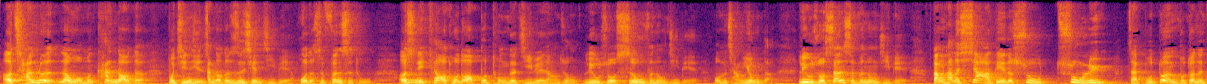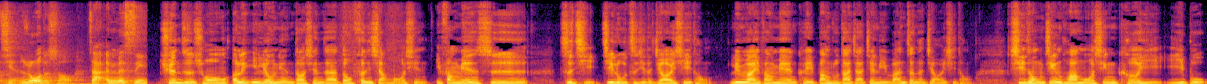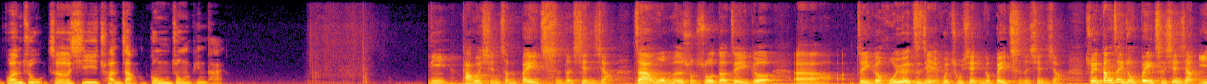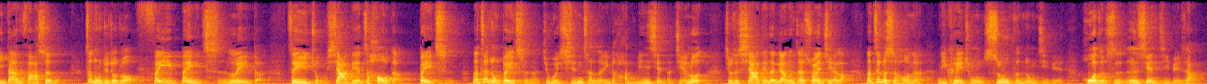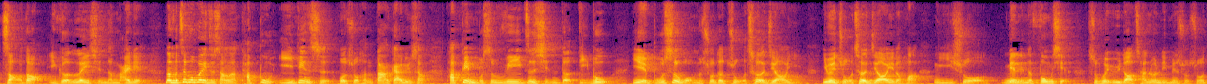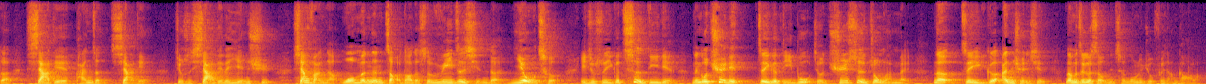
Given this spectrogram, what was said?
而缠论让我们看到的不仅仅看到的日线级别或者是分时图，而是你跳脱到不同的级别当中，例如说十五分钟级别，我们常用的。例如说三十分钟级别，当它的下跌的速速率在不断不断的减弱的时候，在 MAC 圈子从二零一六年到现在都分享模型，一方面是自己记录自己的交易系统，另外一方面可以帮助大家建立完整的交易系统。系统进化模型可以一步关注泽西船长公众平台。第一，它会形成背驰的现象。在我们所说的这个呃这个活跃之间，也会出现一个背驰的现象。所以，当这种背驰现象一旦发生，这种就叫做非背驰类的这一种下跌之后的背驰。那这种背驰呢，就会形成了一个很明显的结论，就是下跌的量能在衰竭了。那这个时候呢，你可以从十五分钟级别或者是日线级别上找到一个类型的买点。那么这个位置上呢，它不一定是，或者说很大概率上，它并不是 V 字形的底部，也不是我们说的左侧交易。因为左侧交易的话，你所面临的风险是会遇到缠论里面所说的下跌盘整下跌，就是下跌的延续。相反的，我们能找到的是 V 字形的右侧，也就是一个次低点，能够确定这个底部就趋势中完美，那这一个安全性，那么这个时候你成功率就非常高了。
